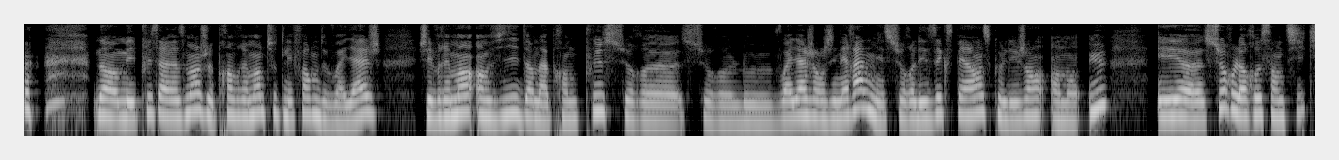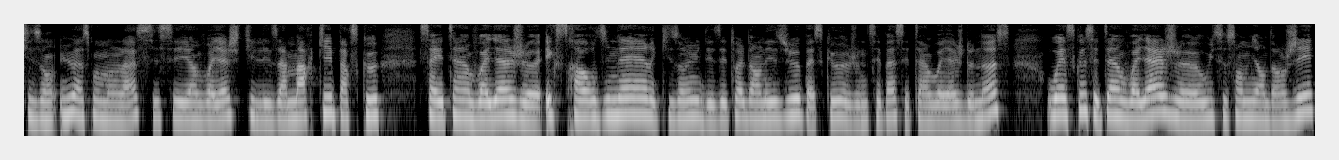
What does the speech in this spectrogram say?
non, mais plus sérieusement, je prends vraiment toutes les formes de voyage. J'ai vraiment envie d'en apprendre plus sur sur le voyage en général, mais sur les expériences que les gens en ont eues et euh, sur leur ressenti qu'ils ont eu à ce moment-là, si c'est un voyage qui les a marqués parce que ça a été un voyage euh, extraordinaire et qu'ils ont eu des étoiles dans les yeux parce que je ne sais pas, c'était un voyage de noces, ou est-ce que c'était un voyage où ils se sont mis en danger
